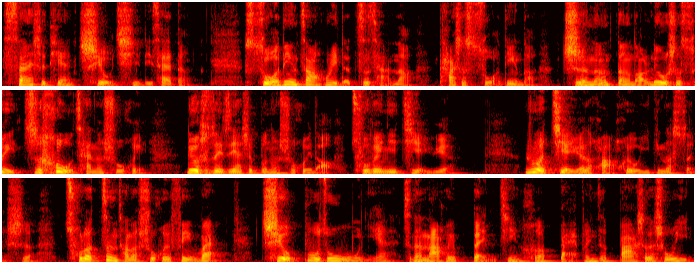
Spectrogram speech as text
三十天持有期理财等。锁定账户里的资产呢，它是锁定的，只能等到六十岁之后才能赎回。六十岁之前是不能赎回的啊，除非你解约。若解约的话，会有一定的损失。除了正常的赎回费外，持有不足五年，只能拿回本金和百分之八十的收益；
